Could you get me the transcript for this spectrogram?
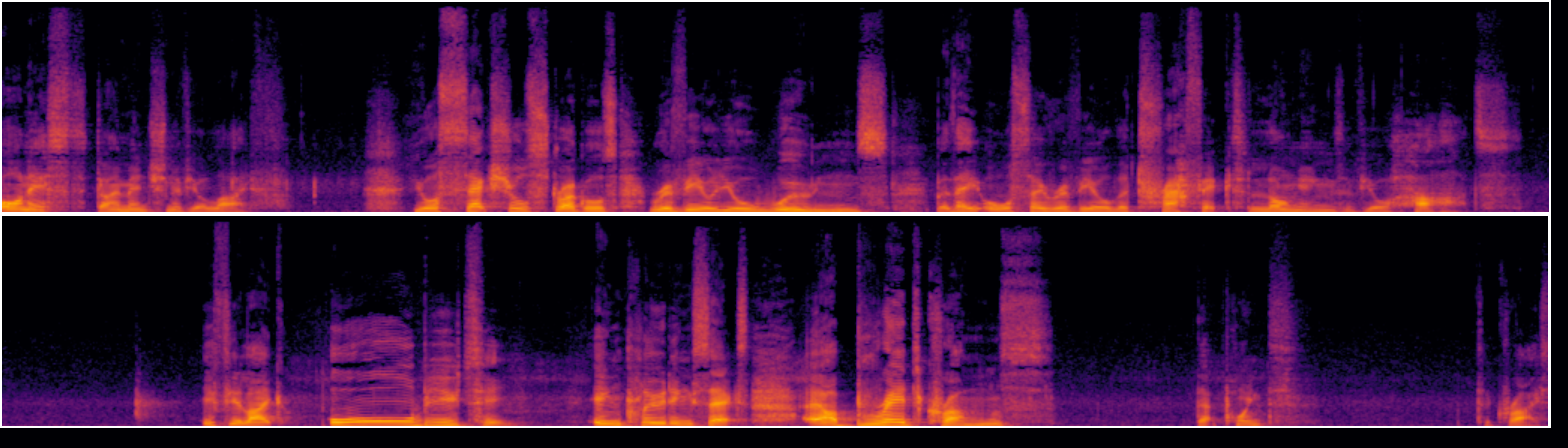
honest dimension of your life. Your sexual struggles reveal your wounds but they also reveal the trafficked longings of your heart. If you like, all beauty, including sex, are breadcrumbs that point to Christ.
